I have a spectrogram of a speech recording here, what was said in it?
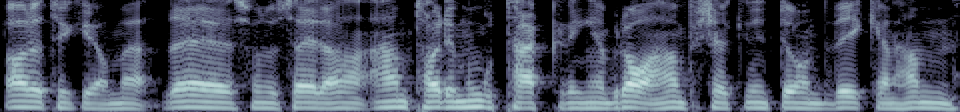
Ja, det tycker jag med. Det är som du säger, han, tar emot tacklingen bra. Han försöker inte undvika Han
